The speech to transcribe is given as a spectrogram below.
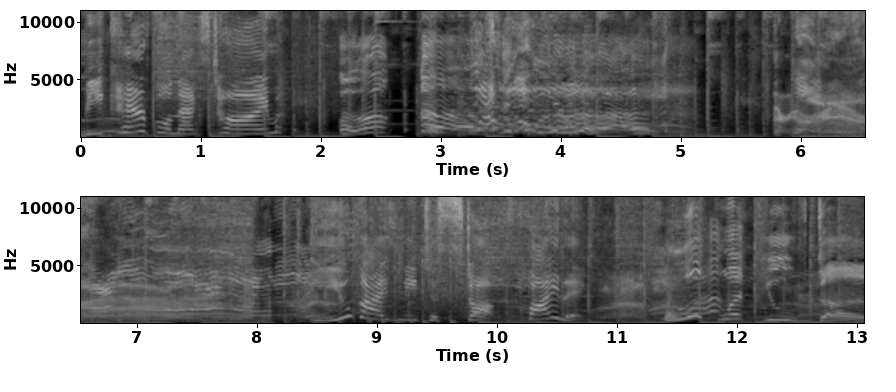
Be careful next time! You to stop fighting! Look what you've done!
